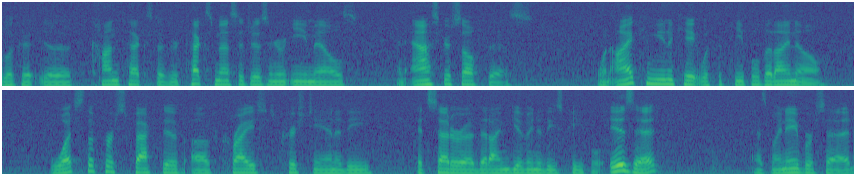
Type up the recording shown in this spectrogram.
Look at the context of your text messages and your emails and ask yourself this when I communicate with the people that I know, what's the perspective of Christ, Christianity, etc., that I'm giving to these people? Is it, as my neighbor said,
